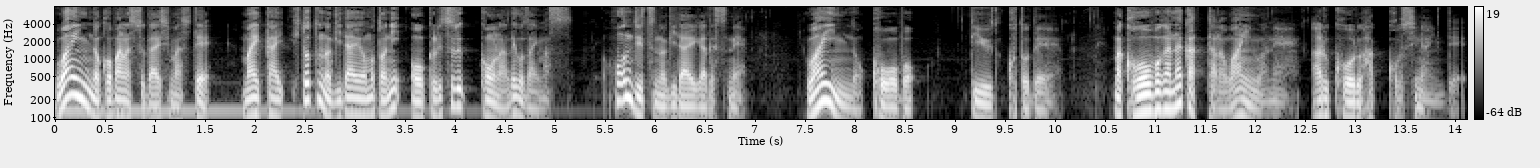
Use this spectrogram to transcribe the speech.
ワインの小話と題しまして毎回一つの議題をもとにお送りするコーナーでございます。本日の議題がですねワインの酵母っていうことでまあ酵母がなかったらワインはねアルコール発酵しないんで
